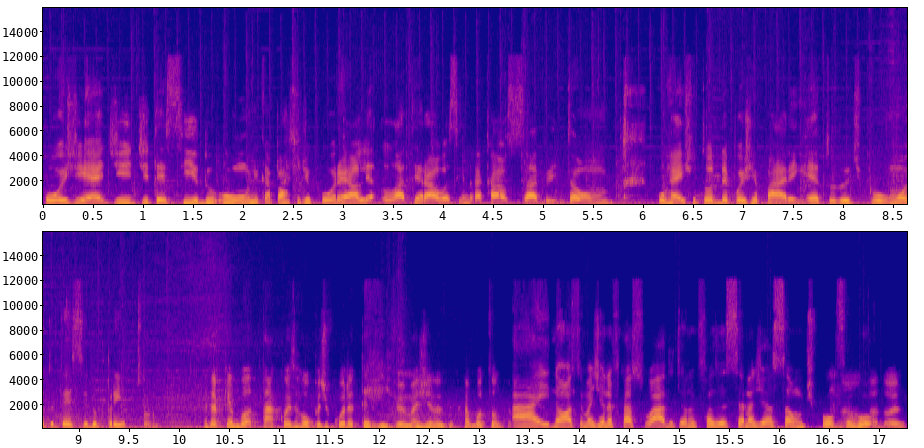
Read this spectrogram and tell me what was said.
hoje é de, de tecido. A única parte de couro é a lateral, assim, da calça, sabe? Então, o resto todo, depois reparem, é tudo tipo um outro tecido preto. Até porque botar coisa, roupa de couro é terrível. Imagina, ficar botando. Ai, nossa, imagina, ficar suado tendo que fazer cena de ação, tipo, Não, ferrou. tá doido.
